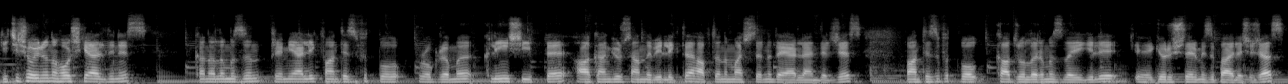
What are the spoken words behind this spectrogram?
Geçiş oyununa hoş geldiniz. Kanalımızın Premier Lig Fantasy Futbol programı Clean Sheet'te Hakan Gürsan'la birlikte haftanın maçlarını değerlendireceğiz. Fantasy futbol kadrolarımızla ilgili e, görüşlerimizi paylaşacağız.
